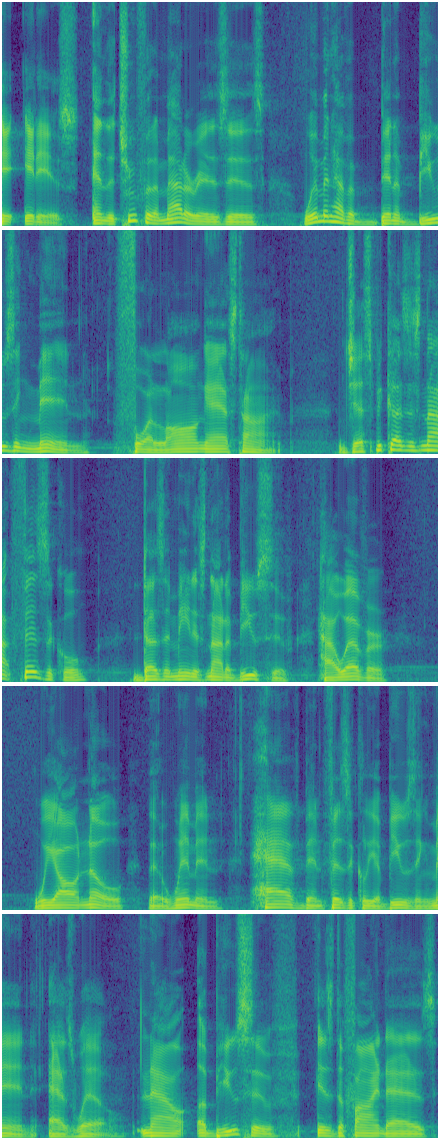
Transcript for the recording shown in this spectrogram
it, it is. And the truth of the matter is, is women have been abusing men for a long ass time. Just because it's not physical doesn't mean it's not abusive. However, we all know that women have been physically abusing men as well. Now, abusive is defined as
